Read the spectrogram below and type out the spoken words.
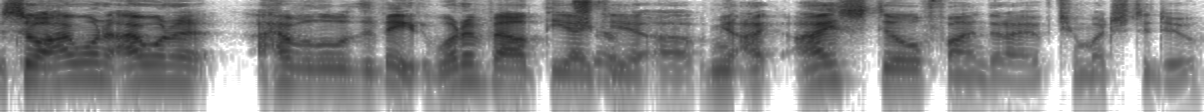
So I want to I want to have a little debate. What about the sure. idea of? I mean, I I still find that I have too much to do,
